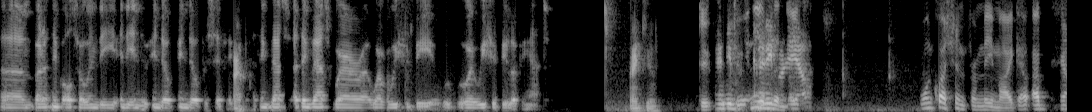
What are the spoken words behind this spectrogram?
um, but I think also in the in the Indo Indo, Indo Pacific. I think that's I think that's where uh, where we should be where we should be looking at. Thank you. Do, Any, do anybody else? One question from me, Mike. I, I, yeah.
